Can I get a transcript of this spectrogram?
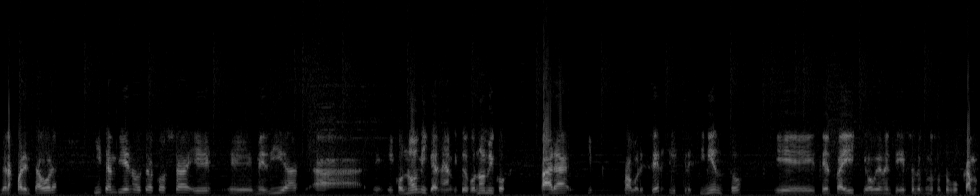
de las 40 horas. Y también otra cosa es eh, medidas ah, económicas, en ámbito económico, para favorecer el crecimiento del país, que obviamente eso es lo que nosotros buscamos,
